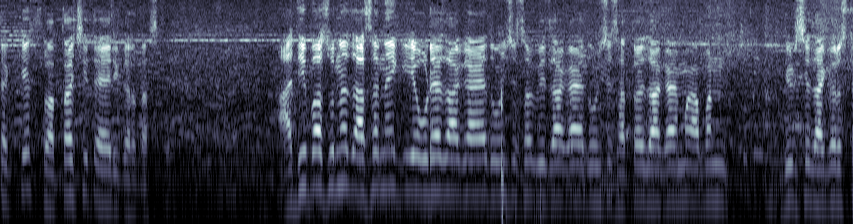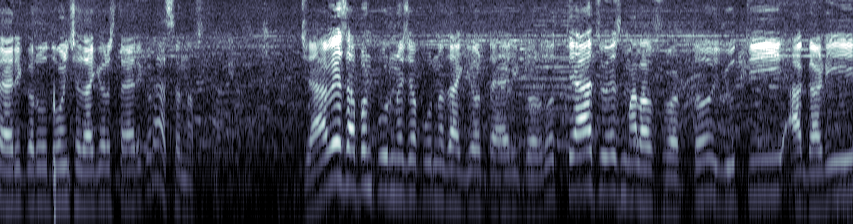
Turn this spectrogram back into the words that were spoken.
टक्के स्वतःची तयारी करत असते. आधीपासूनच असं नाही की एवढ्या जागा आहे दोनशे सव्वीस जागा आहे दोनशे सत्तावीस जागा आहे मग आपण दीडशे जागेवरच तयारी करू दोनशे जागेवरच तयारी करू असं नसतं. ज्यावेळेस आपण पूर्णच्या पूर्ण जागेवर तयारी करतो त्याच वेळेस मला असं वाटतं युती आघाडी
